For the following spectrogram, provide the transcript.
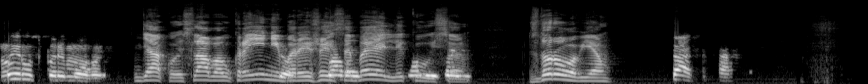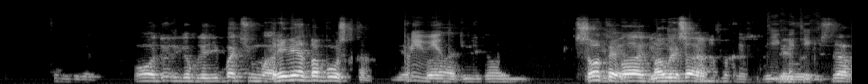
Миру з перемогою. Дякую, слава Україні, Все, бережи слава- себе, лікуйся. Здоров'я. Так, так. О, Дудька, блядь, ебать чума. Привет, бабушка. Привет. Что ты, малышка? Тихо, тихо.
